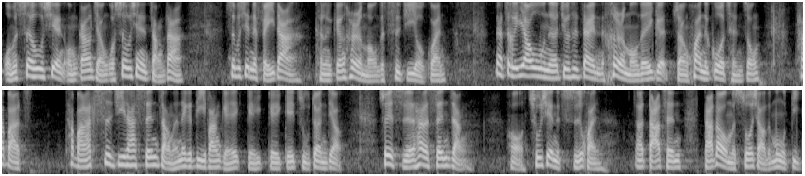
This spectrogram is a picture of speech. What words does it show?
我们射物线，我们刚刚讲过，射物线的长大，射物线的肥大，可能跟荷尔蒙的刺激有关。那这个药物呢，就是在荷尔蒙的一个转换的过程中，它把它把它刺激它生长的那个地方给给给给阻断掉，所以使得它的生长哦出现了迟缓，啊达成达到我们缩小的目的。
